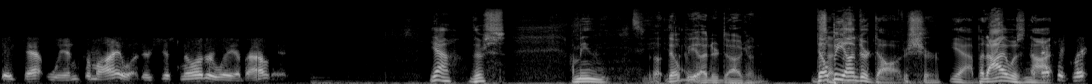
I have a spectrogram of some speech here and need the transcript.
take that win from Iowa. There's just no other way about it. yeah, there's. I mean, They'll be underdog on. they'll be Sunday, underdogs for sure. Yeah, but I was not. That's a great.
